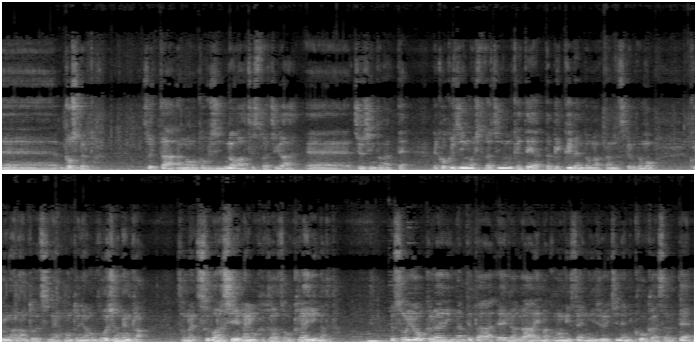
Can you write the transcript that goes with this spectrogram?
えーゴスペルとかそういったあの黒人のアーティストたちが、えー中心となって黒人の人たちに向けてやったビッグイベントがあったんですけれどもこれがなんとですね本当にあの50年間その、素晴らしい映画にもかかわらずお蔵入りになってた。でそういうお蔵入りになってた映画が今この2021年に公開されて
